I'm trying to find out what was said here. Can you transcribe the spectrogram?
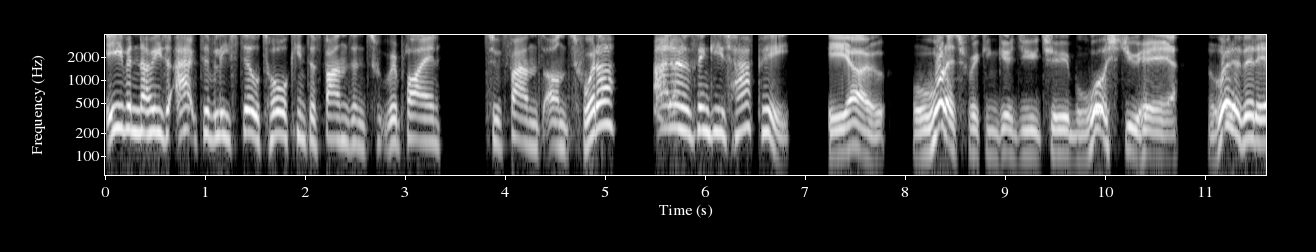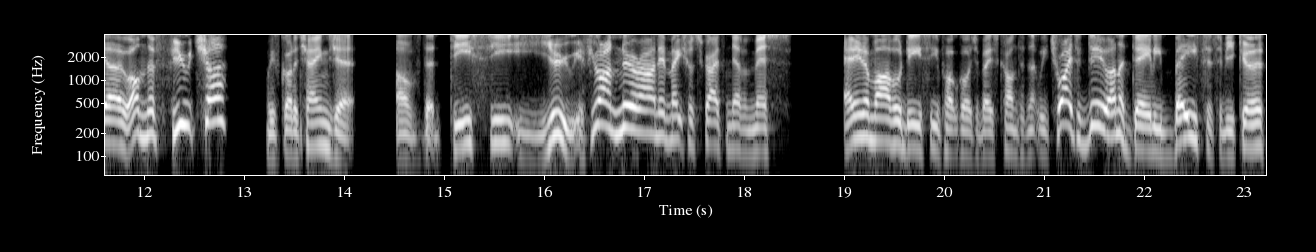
even though he's actively still talking to fans and t- replying to fans on Twitter. I don't think he's happy. Yo, what is freaking good, YouTube? What's you here with a video on the future? We've got to change it of the DCU. If you are new around it, make sure to subscribe to never miss any of the Marvel DC pop culture based content that we try to do on a daily basis. If you could,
